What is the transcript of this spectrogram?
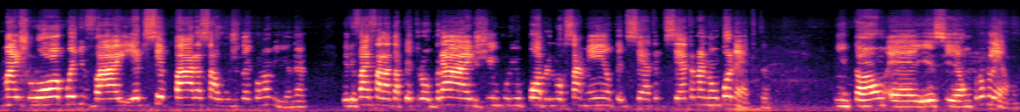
mas logo ele vai, ele separa a saúde da economia, né? Ele vai falar da Petrobras, de incluir o pobre no orçamento, etc, etc, mas não conecta. Então, é, esse é um problema.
